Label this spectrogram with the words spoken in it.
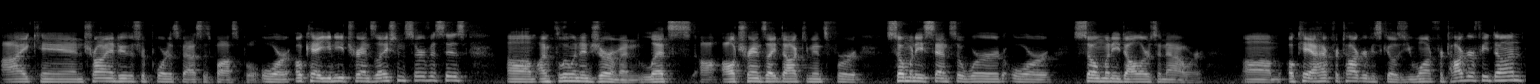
I can try and do this report as fast as possible. Or okay, you need translation services. Um, I'm fluent in German. Let's uh, I'll translate documents for so many cents a word or so many dollars an hour. Um, okay, I have photography skills. You want photography done?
